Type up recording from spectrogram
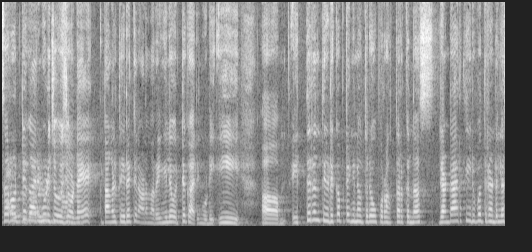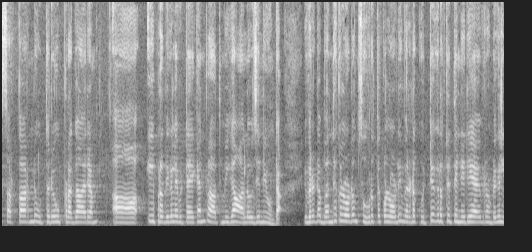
സർ ഒറ്റ കാര്യം കൂടി ചോദിച്ചോട്ടെ. താങ്കൾ തിരക്കിലാണെന്ന് അറിയെങ്കിൽ ഒറ്റ കാര്യം കൂടി. ഈ ഇത്തരം തിടുക്കപ്പെട്ട ഇങ്ങനെ ഉത്തരവ് പുറത്തിറക്കുന്ന രണ്ടായിരത്തി ഇരുപത്തിരണ്ടിലെ സർക്കാരിന്റെ ഉത്തരവ് പ്രകാരം ഈ പ്രതികളെ വിട്ടയക്കാൻ പ്രാഥമിക ആലോചനയുണ്ട്. ഇവരുടെ ബന്ധുക്കളോടും സുഹൃത്തുക്കളോടും ഇവരുടെ കുറ്റകൃത്യത്തിന് ഇരയായവരുണ്ടെങ്കിൽ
